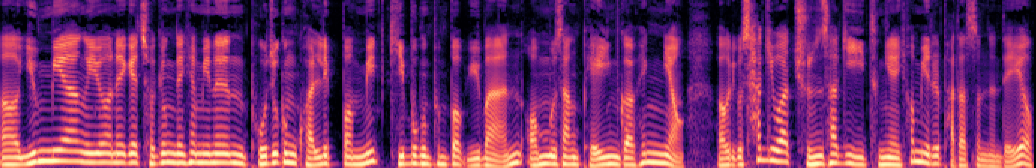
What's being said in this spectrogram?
어, 윤미향 의원에게 적용된 혐의는 보조금 관리법 및 기부금품법 위반, 업무상 배임과 횡령, 어, 그리고 사기와 준사기 등의 혐의를 받았었는데요.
